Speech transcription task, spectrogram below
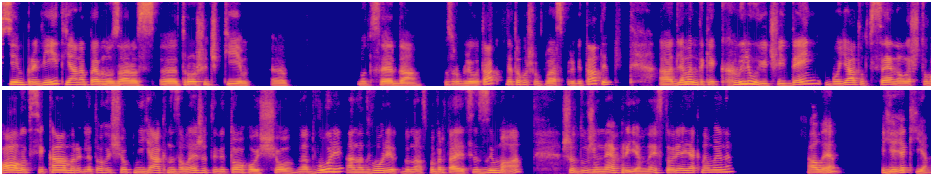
Всім привіт! Я напевно зараз е, трошечки е, оце да, зроблю отак, для того, щоб вас привітати. А, для мене такий хвилюючий день, бо я тут все налаштувала, всі камери для того, щоб ніяк не залежати від того, що на дворі, а на дворі до нас повертається зима, що дуже неприємна історія, як на мене. Але є як є.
